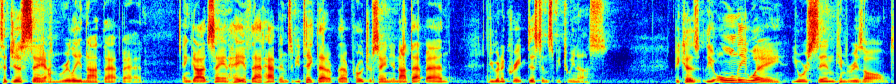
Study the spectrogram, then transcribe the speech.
to just say, I'm really not that bad. And God's saying, hey, if that happens, if you take that, that approach of saying you're not that bad, you're going to create distance between us. Because the only way your sin can be resolved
